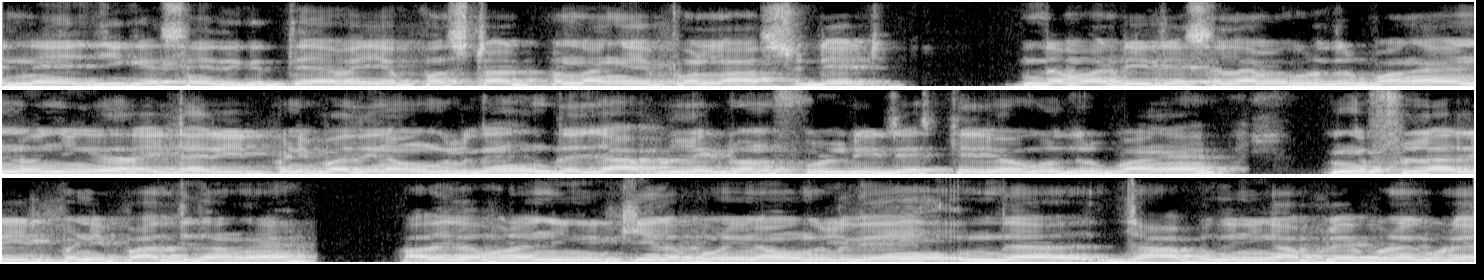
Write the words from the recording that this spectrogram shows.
என்ன எஜுகேஷன் இதுக்கு தேவை? எப்போ ஸ்டார்ட் பண்ணாங்க? எப்போ லாஸ்ட் டேட் இந்த மாதிரி டீட்டெயில்ஸ் எல்லாமே கொடுத்துருப்பாங்க. இன்னும் நீங்கள் ரைட்டாக ரீட் பண்ணி பார்த்தீங்கன்னா உங்களுக்கு இந்த ஜாப் ரிலேட்டடான ஃபுல் டீட்டெயில்ஸ் தெளிவாக கொடுத்துருப்பாங்க. நீங்கள் ஃபுல்லாக ரீட் பண்ணி பார்த்துக்காங்க. அதுக்கப்புறம் நீங்கள் கீழே போனீங்கன்னா உங்களுக்கு இந்த ஜாப்புக்கு நீங்கள் அப்ளை பண்ணக்கூடிய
